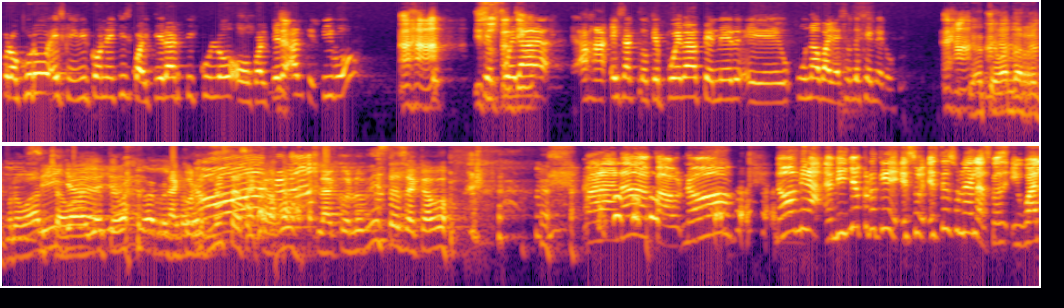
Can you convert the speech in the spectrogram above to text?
procuro escribir con X cualquier artículo o cualquier Ya. adjetivo Ajá. Y que sustantivo. pueda, ajá, exacto, que pueda tener eh, una variación de género. Ajá. Ya te van a reprobar, Sí, chaval, ya, ya, te van a reprobar. La columnista se No, acabó. La columnista se acabó. Para nada, Pau. No, no, mira, a mí yo creo que eso, esta es una de las cosas, igual,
